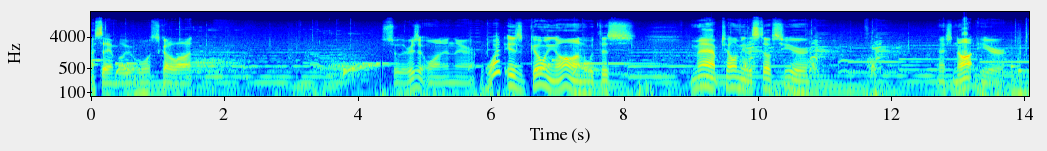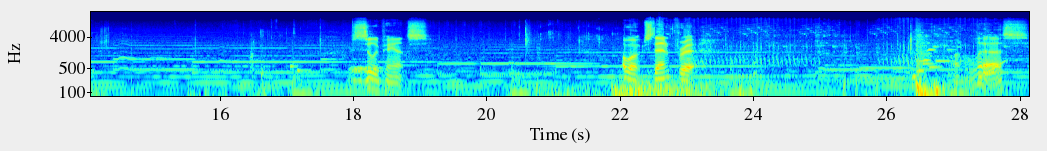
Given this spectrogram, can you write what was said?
I say unbelievable, it's got a lot. So there isn't one in there. What is going on with this map telling me the stuff's here? And it's not here. Silly pants. I won't stand for it. Unless...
